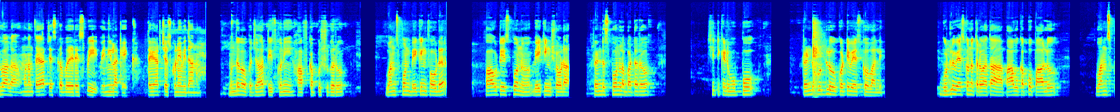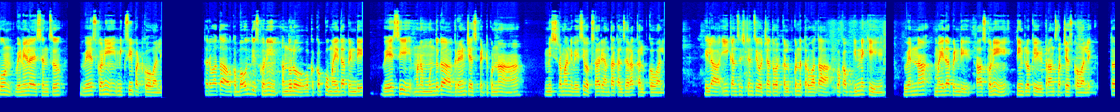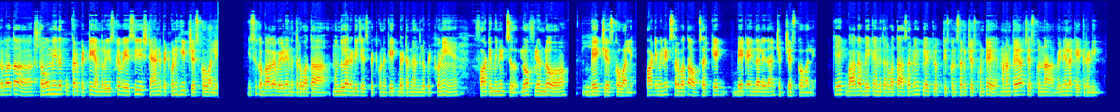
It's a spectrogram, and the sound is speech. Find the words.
ఇవాళ మనం తయారు చేసుకోబోయే రెసిపీ వెనీలా కేక్. తయారు చేసుకునే విధానం. ముందుగా ఒక జార్ తీసుకొని half cup sugar one spoon baking powder పావు టీ స్పూన్ బేకింగ్ సోడా రెండు స్పూన్ల బటరు చిటికెడు ఉప్పు రెండు గుడ్లు కొట్టి వేసుకోవాలి. గుడ్లు వేసుకున్న తర్వాత పావు కప్పు పాలు వన్ స్పూన్ వెనీలా ఎసెన్స్ వేసుకొని మిక్సీ పట్టుకోవాలి. తర్వాత ఒక బౌల్ తీసుకొని అందులో ఒక కప్పు మైదా పిండి వేసి మనం ముందుగా గ్రైండ్ చేసి పెట్టుకున్న మిశ్రమాన్ని వేసి ఒకసారి అంతా కలిసేలా కలుపుకోవాలి. ఇలా ఈ కన్సిస్టెన్సీ వచ్చేంత వరకు కలుపుకున్న తర్వాత ఒక గిన్నెకి వెన్న మైదా పిండి రాసుకొని దీంట్లోకి ట్రాన్స్ఫర్ చేసుకోవాలి. తర్వాత స్టవ్ మీద కుక్కర్ పెట్టి అందులో ఇసుక వేసి స్టాండ్ పెట్టుకొని హీట్ చేసుకోవాలి. ఇసుక బాగా వేడైన తర్వాత ముందుగా రెడీ చేసి పెట్టుకున్న కేక్ బ్యాటర్ని అందులో పెట్టుకొని ఫార్టీ మినిట్స్లో ఫ్లేమ్లో బేక్ చేసుకోవాలి. ఫార్టీ మినిట్స్ తర్వాత ఒకసారి కేక్ బేక్ అయిందా లేదా అని చెక్ చేసుకోవాలి. కేక్ బాగా బేక్ అయిన తర్వాత సర్వింగ్ ప్లేట్లోకి తీసుకొని సర్వ్ చేసుకుంటే మనం తయారు చేసుకున్న వెనీలా కేక్ రెడీ.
